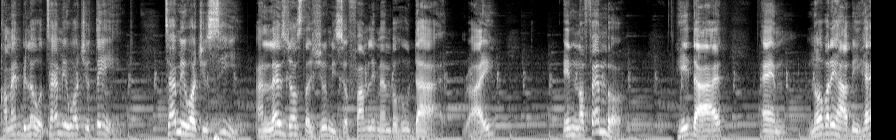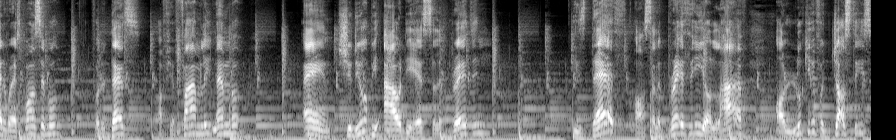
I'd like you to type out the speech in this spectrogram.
Comment below. Tell me what you think. Tell me what you see. And let's just assume it's your family member who died, right? In November, he died, and nobody has been held responsible for the deaths of your family member. And should you be out there celebrating his death or celebrating your life or looking for justice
